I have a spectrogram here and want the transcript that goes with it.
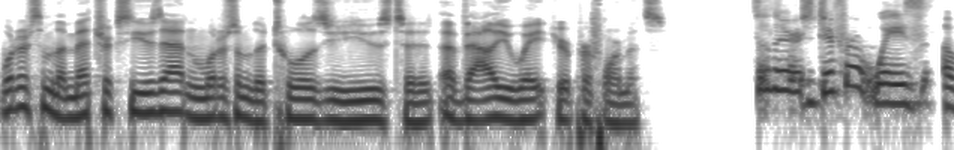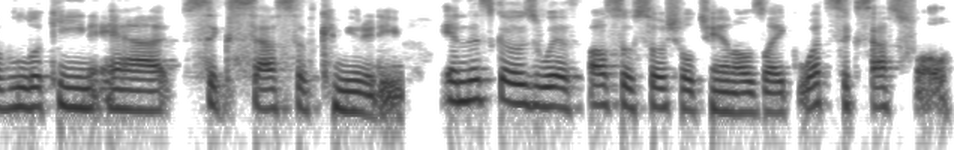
What are some of the metrics you use at, and what are some of the tools you use to evaluate your performance? So there's different ways of looking at success of community. And this goes with also social channels like what's successful?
